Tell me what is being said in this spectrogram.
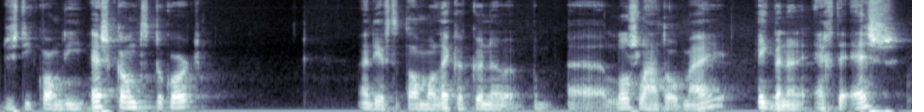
Dus die kwam die S-kant tekort. En die heeft het allemaal lekker kunnen eh, loslaten op mij. Ik ben een echte S.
